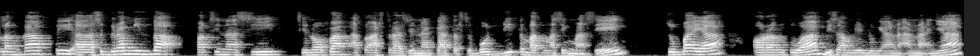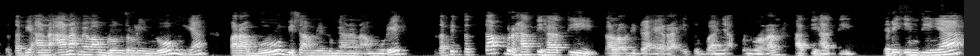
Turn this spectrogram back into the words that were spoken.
lengkapi uh, segera minta vaksinasi Sinovac atau AstraZeneca tersebut di tempat masing-masing supaya orang tua bisa melindungi anak-anaknya tetapi anak-anak memang belum terlindung ya. Para guru bisa melindungi anak-anak murid tetapi tetap berhati-hati kalau di daerah itu banyak penularan hati-hati. Jadi intinya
